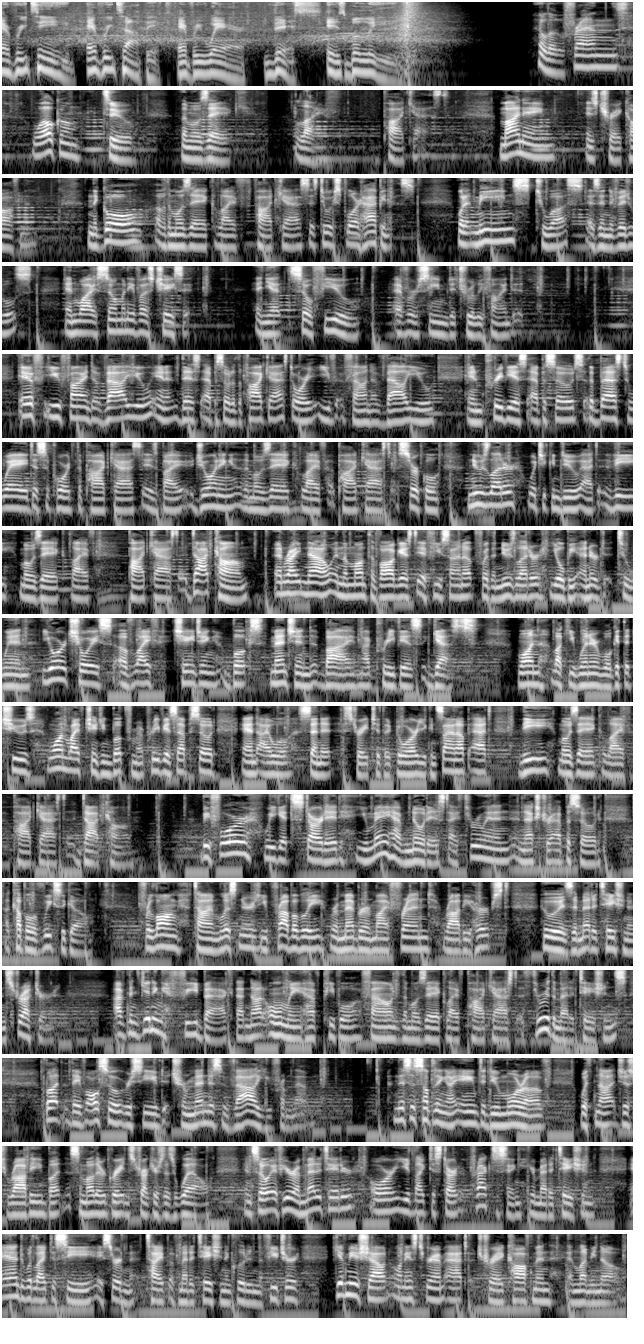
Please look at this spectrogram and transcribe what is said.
Every team, every topic, everywhere. This is Believe. Hello, friends. Welcome to the Mosaic Life Podcast. My name is Trey Kauffman, and the goal of the Mosaic Life Podcast is to explore happiness, what it means to us as individuals, and why so many of us chase it, and yet so few ever seem to truly find it. If you find value in this episode of the podcast, or you've found value in previous episodes, the best way to support the podcast is by joining the Mosaic Life Podcast Circle newsletter, which you can do at the Mosaic Life podcast.com. And right now, in the month of August, if you sign up for the newsletter, you'll be entered to win your choice of life changing books mentioned by my previous guests. One lucky winner will get to choose one life changing book from a previous episode, and I will send it straight to their door. You can sign up at themosaiclifepodcast.com. Before we get started, you may have noticed I threw in an extra episode a couple of weeks ago. For long-time listeners, you probably remember my friend Robbie Herbst, who is a meditation instructor. I've been getting feedback that not only have people found the Mosaic Life podcast through the meditations, but they've also received tremendous value from them. And this is something I aim to do more of with not just Robbie, but some other great instructors as well. And so, if you're a meditator or you'd like to start practicing your meditation and would like to see a certain type of meditation included in the future, give me a shout on Instagram at Trey Kauffman and let me know.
